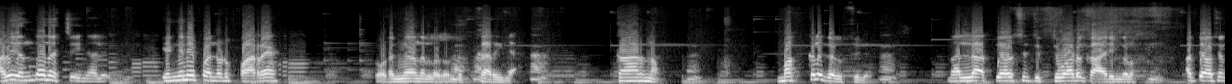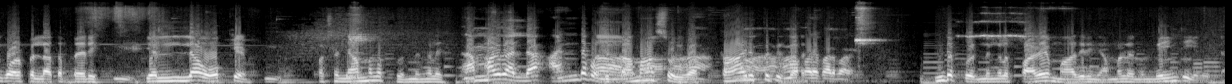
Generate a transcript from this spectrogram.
അത് എന്താന്ന് വെച്ച് കഴിഞ്ഞാൽ എങ്ങനെ ഇപ്പൊ എന്നോട് പറ തുടങ്ങുക എന്നുള്ളതൊന്നും ആ, ആ. എനിക്കറിയില്ല. കാരണം മക്കൾ ഗൾഫിൽ നല്ല അത്യാവശ്യം ചുറ്റുപാടും കാര്യങ്ങളും അത്യാവശ്യം കുഴപ്പമില്ലാത്ത പേര് എല്ലാം ഓക്കെയാണ്. പക്ഷെ നമ്മളെ പെണ്ണുങ്ങളെ നമ്മളതല്ല തമാശ ഒഴിവാക്കി. ആ, എന്റെ പെണ്ണുങ്ങൾ പഴയ മാതിരി നമ്മളൊന്നും മെയിൻ ചെയ്യുന്നില്ല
